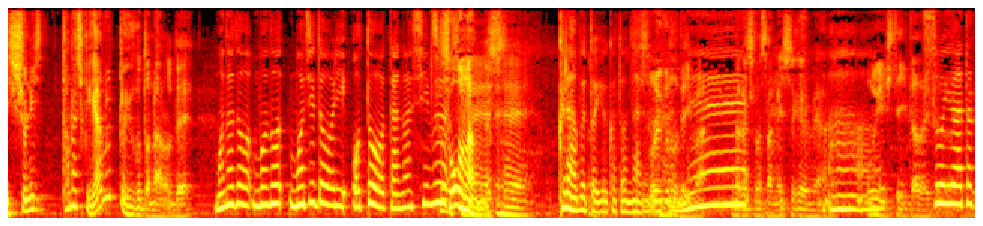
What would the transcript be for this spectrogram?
一緒に楽しくやるということなので。文字通り音を楽しむ。そうなんです、えークラブということになるんですね。そういうことで今、長嶋さんが一生懸命応援していただいてそういう温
